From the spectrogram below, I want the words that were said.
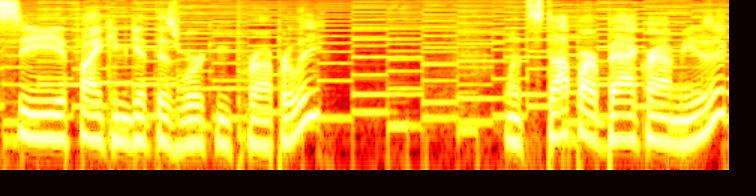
Let's see if I can get this working properly. Let's stop our background music.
